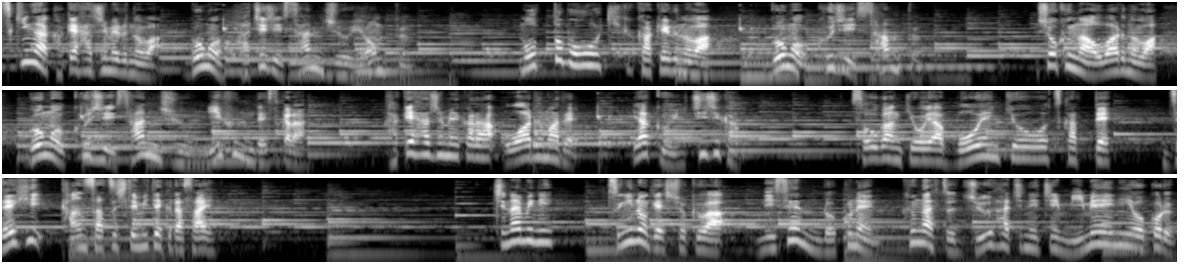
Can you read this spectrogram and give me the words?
月が欠け始めるのは午後8時34分。最も大きく欠けるのは午後9時3分。食が終わるのは午後9時32分ですからかけ始めから終わるまで約1時間。双眼鏡や望遠鏡を使ってぜひ観察してみてください。ちなみに次の月食は2006年9月18日未明に起こる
